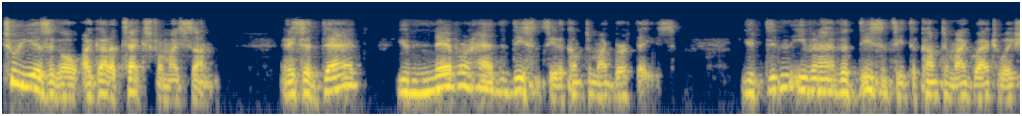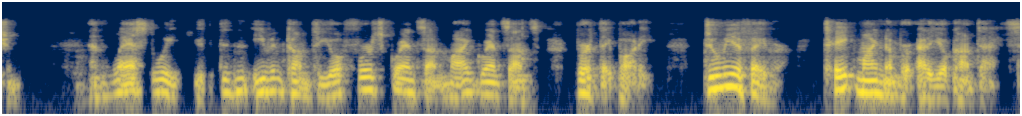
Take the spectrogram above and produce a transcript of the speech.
Two years ago, I got a text from my son. And he said, Dad, you never had the decency to come to my birthdays. You didn't even have the decency to come to my graduation. And last week, you didn't even come to your first grandson, my grandson's birthday party. Do me a favor take my number out of your contacts.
